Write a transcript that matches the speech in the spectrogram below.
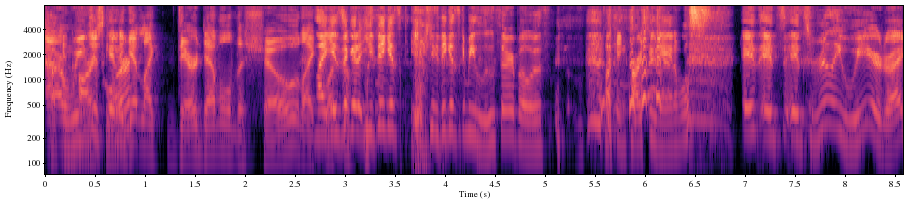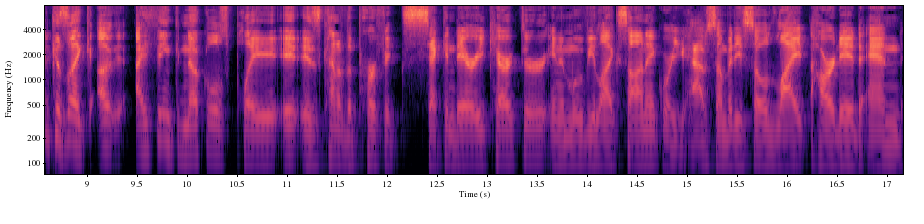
are we just gonna get like Daredevil the show? Like, like is it gonna? You think it's you think it's gonna be Luther but with fucking cartoon animals? it, it's it's really weird, right? Because like uh, I think Knuckles play is kind of the perfect secondary character in a movie like Sonic, where you have somebody so light-hearted and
